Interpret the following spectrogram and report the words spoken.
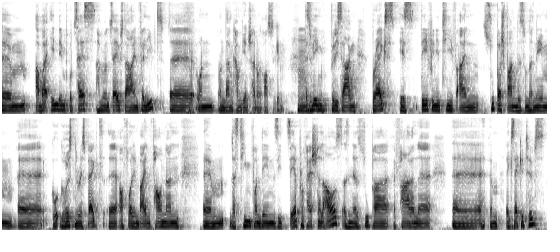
Ähm, aber in dem Prozess haben wir uns selbst da rein verliebt äh, und, und dann kam die Entscheidung rauszugeben. Hm. Deswegen würde ich sagen, Breaks ist definitiv ein super spannendes Unternehmen, äh, gr größten Respekt äh, auch vor den beiden Foundern. Ähm, das Team von denen sieht sehr professional aus, also sind ja super erfahrene äh, ähm, Executives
